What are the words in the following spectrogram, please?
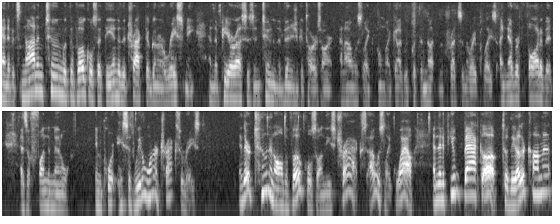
And if it's not in tune with the vocals at the end of the track, they're going to erase me. And the PRS is in tune and the vintage guitars aren't. And I was like, oh my God, we put the nut and the frets in the right place. I never thought of it as a fundamental import. He says, we don't want our tracks erased. And they're tuning all the vocals on these tracks. I was like, wow. And then if you back up to the other comment,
